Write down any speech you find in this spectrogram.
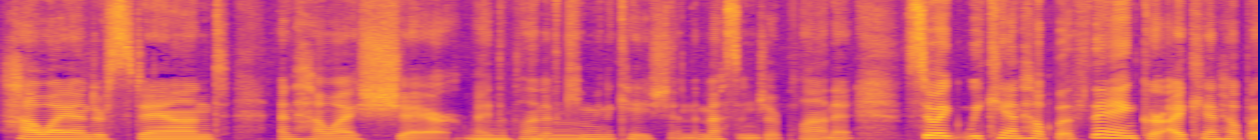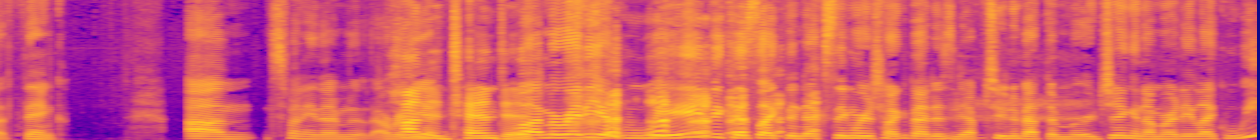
how I understand and how I share, right? Mm-hmm. The planet of mm-hmm. communication, the messenger planet. So I, we can't help but think, or I can't help but think, um, it's funny that I'm already pun intended. well, I'm already at we because like the next thing we're talking about is Neptune about the merging, and I'm already like we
